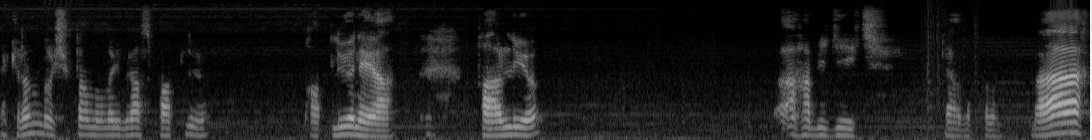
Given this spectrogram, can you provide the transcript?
Ekranın da ışıktan dolayı biraz patlıyor. Patlıyor ne ya? Parlıyor. Aha bir geyik. Gel bakalım. Ah!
